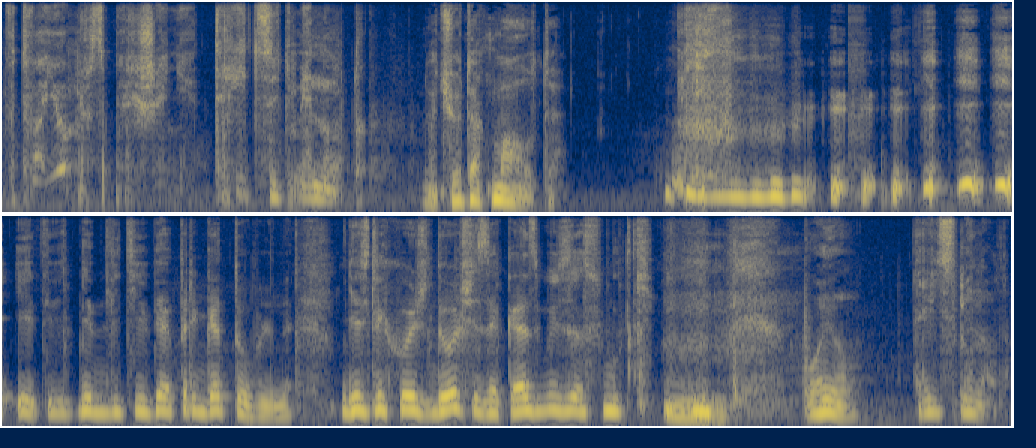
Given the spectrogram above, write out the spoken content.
В твоем распоряжении 30 минут. Ну что так мало-то? Это ведь не для тебя приготовлено. Если хочешь дольше, заказывай за сутки. Понял? 30 минут.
